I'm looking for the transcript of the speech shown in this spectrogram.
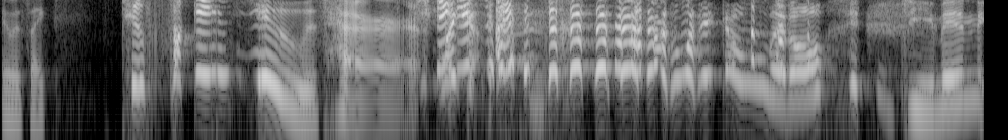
it was like, to fucking use her. Like, like a little demon,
